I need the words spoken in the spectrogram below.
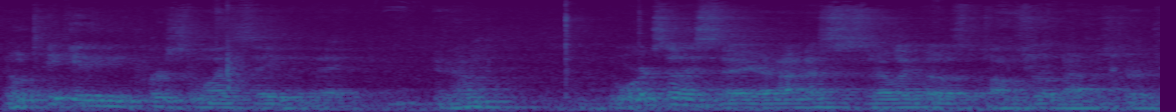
don't take anything personal I say today, you know? The words that I say are not necessarily those of Thomas Road Baptist Church.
